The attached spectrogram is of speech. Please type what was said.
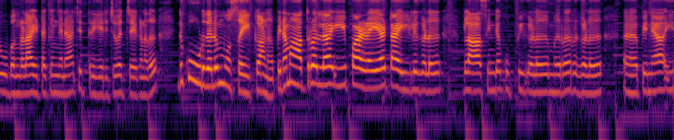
രൂപങ്ങളായിട്ടൊക്കെ ഇങ്ങനെ ചിത്രീകരിച്ച് വെച്ചേക്കണത്. ഇത് കൂടുതലും മൊസൈക്കാണ് പിന്നെ മാത്രമല്ല ഈ പഴയ ടൈലുകൾ ഗ്ലാസിന്റെ കുപ്പികൾ മിററുകൾ പിന്നെ ഈ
